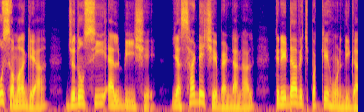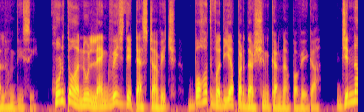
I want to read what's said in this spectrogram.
ਉਹ ਸਮਾਂ ਗਿਆ ਜਦੋਂ CLB 6 ਜਾਂ 6.5 ਬੈਂਡਾਂ ਨਾਲ ਕੈਨੇਡਾ ਵਿੱਚ ਪੱਕੇ ਹੋਣ ਦੀ ਗੱਲ ਹੁੰਦੀ ਸੀ। ਹੁਣ ਤੁਹਾਨੂੰ ਲੈਂਗੁਏਜ ਦੇ ਟੈਸਟਾਂ ਵਿੱਚ ਬਹੁਤ ਵਧੀਆ ਪ੍ਰਦਰਸ਼ਨ ਕਰਨਾ ਪਵੇਗਾ। ਜਿੰਨਾ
